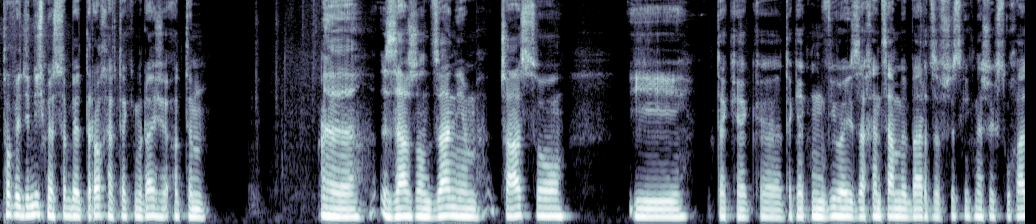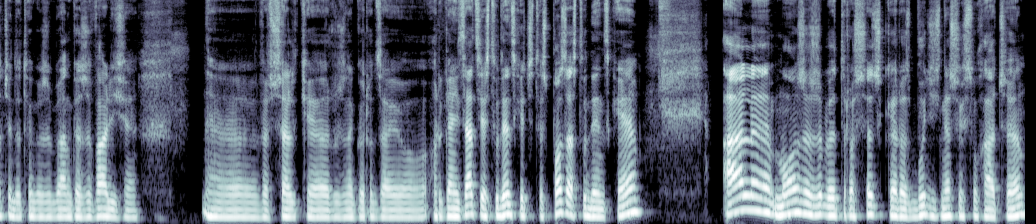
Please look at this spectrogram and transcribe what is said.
powiedzieliśmy sobie trochę w takim razie o tym zarządzaniem czasu i tak jak, tak jak mówiłeś, zachęcamy bardzo wszystkich naszych słuchaczy do tego, żeby angażowali się we wszelkie różnego rodzaju organizacje studenckie, czy też pozastudenckie. Ale może, żeby troszeczkę rozbudzić naszych słuchaczy,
